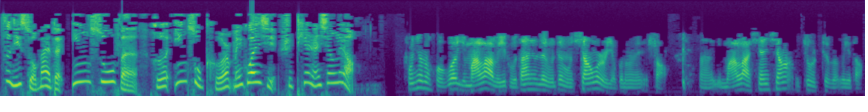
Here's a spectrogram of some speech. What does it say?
自己所卖的罂粟粉和罂粟壳没关系，是天然香料。重庆的火锅以麻辣为主，但是这种这种香味儿也不能少，嗯、以麻辣鲜香，就是这个味道，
